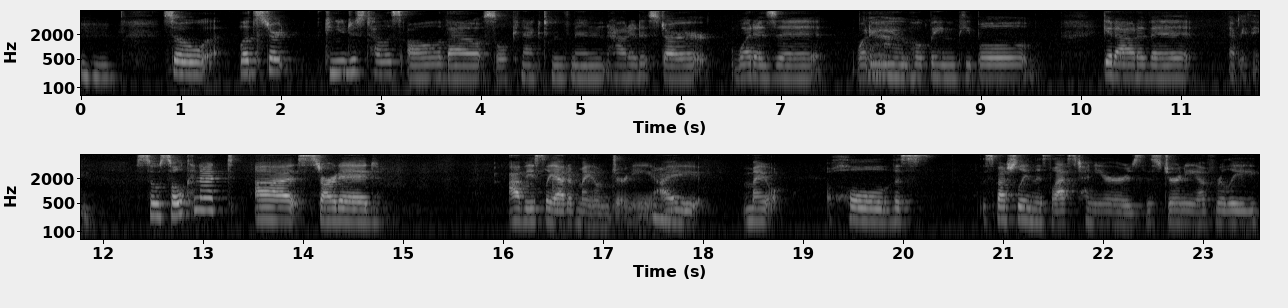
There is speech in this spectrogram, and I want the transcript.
Mm-hmm. So let's start can you just tell us all about Soul Connect movement? How did it start? What is it? What yeah. are you hoping people get out of it? Everything. So Soul Connect uh, started obviously out of my own journey. Mm-hmm. I my whole this especially in this last 10 years this journey of really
